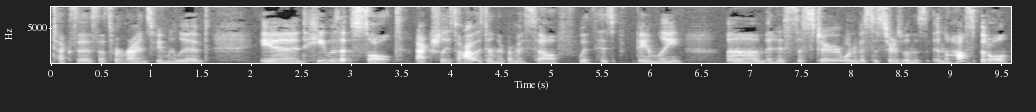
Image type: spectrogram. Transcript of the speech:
Texas. That's where Ryan's family lived. And he was at Salt, actually. So I was down there by myself with his family. Um, and his sister, one of his sisters, was in the hospital.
